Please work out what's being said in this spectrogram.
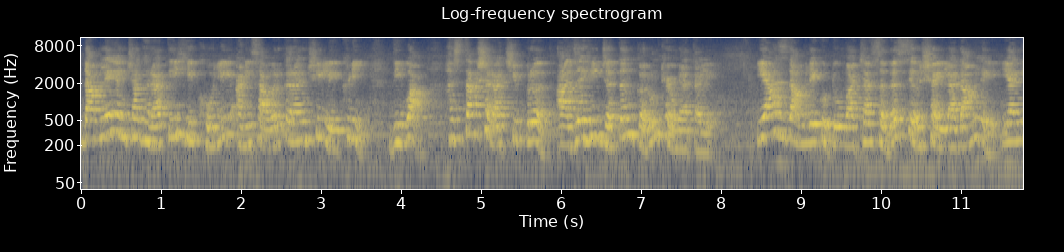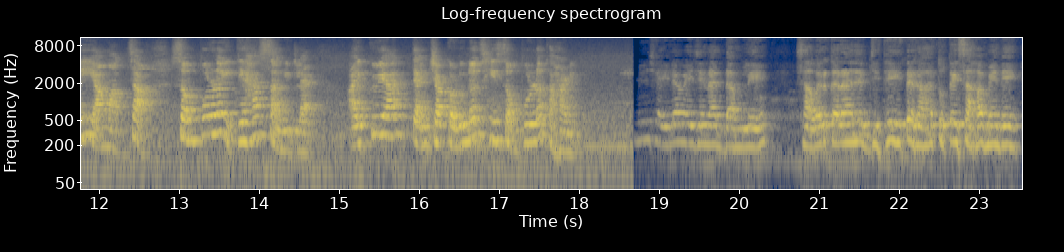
दामले यांच्या घरातील ही खोली आणि सावरकरांची लेखणी दिवा हस्ताक्षराची प्रत आजही जतन करून ठेवण्यात आले. याच दामले कुटुंबाच्या सदस्य शैला दामले यांनी या मागचा संपूर्ण इतिहास सांगितलाय. ऐकूयात त्यांच्याकडूनच ही संपूर्ण कहाणी. मी शैला वैजनाथ दामले. सावरकरांनी जिथे इथे राहत होते सहा महिने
